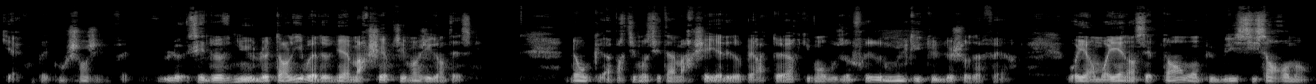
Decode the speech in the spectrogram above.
qui a complètement changé, en fait. C'est devenu, le temps libre est devenu un marché absolument gigantesque. Donc, à partir du moment c'est un marché, il y a des opérateurs qui vont vous offrir une multitude de choses à faire. Vous voyez, en moyenne, en septembre, on publie 600 romans.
